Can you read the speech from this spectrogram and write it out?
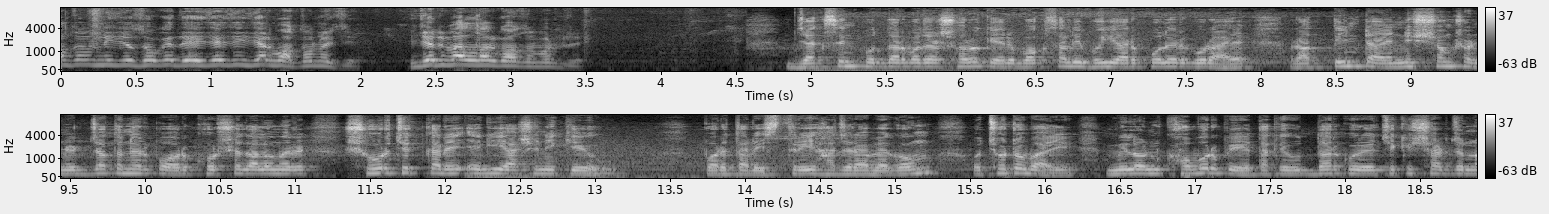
অন্তত নিজের চোখে দিয়ে যে নিজের পতন হয়েছে। নিজের পাল্লার গত পড়ছে জ্যাকসিন পোদ্দার বাজার সড়কের বক্সালি ভুইয়ার পোলের গোড়ায় রাত তিনটায় নৃশংস নির্যাতনের পর খোরশেদ আলমের সোর চিৎকারে এগিয়ে আসেনি কেউ। পরে তার স্ত্রী হাজরা বেগম ও ছোট ভাই মিলন খবর পেয়ে তাকে উদ্ধার করে চিকিৎসার জন্য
